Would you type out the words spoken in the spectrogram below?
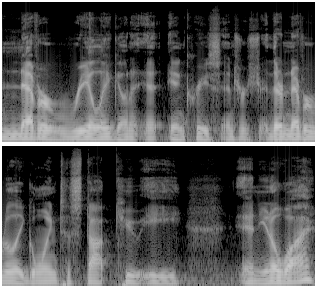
never really going to increase interest rate. They're never really going to stop QE. And you know why?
